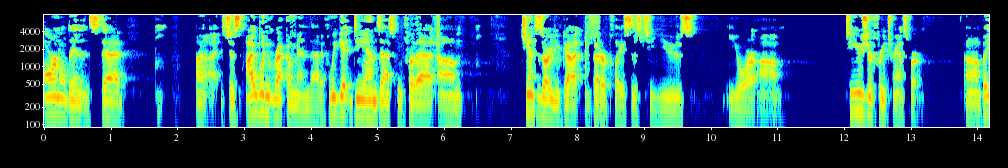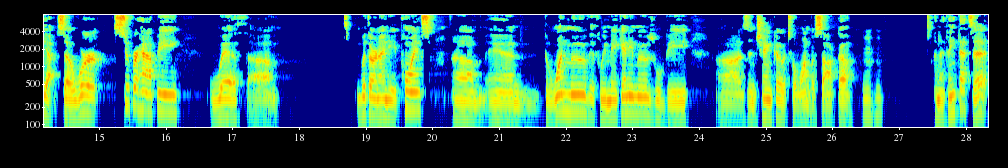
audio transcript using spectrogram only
Arnold in instead. Uh, it's just I wouldn't recommend that. If we get DMs asking for that, um, chances are you've got better places to use your um, to use your free transfer. Um, but yeah, so we're super happy with um, with our 98 points. Um, and the one move, if we make any moves, will be uh, Zinchenko to Wan-Bissaka. hmm And I think that's it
